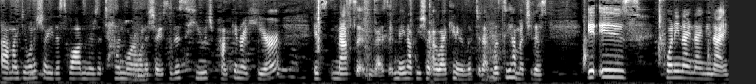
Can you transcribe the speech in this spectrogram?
um, I do want to show you this wall, and there's a ton more I want to show you. So this huge pumpkin right here is massive, you guys. It may not be showing. Oh, I can't even lift it up. Let's see how much it is. It is $29.99.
